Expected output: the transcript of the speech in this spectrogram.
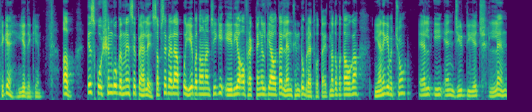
ठीक है? ये देखिए। अब, इस क्वेश्चन को करने से पहले, सबसे पहले आपको ये पता होना चाहिए कि एरिया ऑफ़ रेक्टेंगल क्या होता है? लेंथ इनटू ब्रेथ होता है। इतना तो पता होगा। यानी कि बच्चों L E N G T H length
